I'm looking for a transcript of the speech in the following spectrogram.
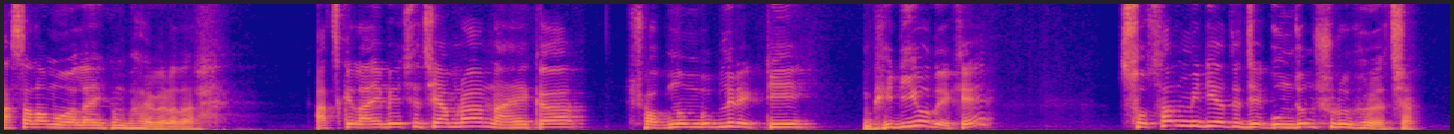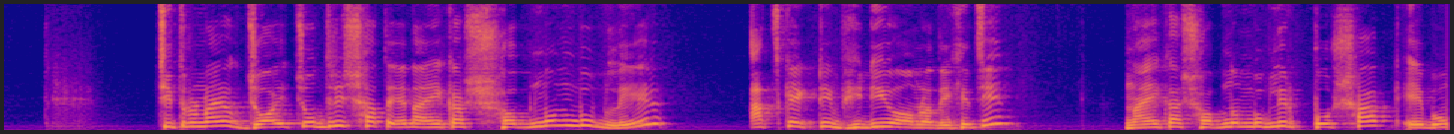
আসসালামু আলাইকুম, ভাই ব্রাদার। আজকে লাইভে এসেছি আমরা নায়িকা শবনম বুবলির একটি ভিডিও দেখে। সোশ্যাল মিডিয়াতে যে গুঞ্জন শুরু হয়েছে, চিত্রনায়ক জয় চৌধুরীর সাথে নায়িকা শবনম বুবলির আজকে একটি ভিডিও আমরা দেখেছি। নায়িকা শবনম বুবলির পোশাক এবং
